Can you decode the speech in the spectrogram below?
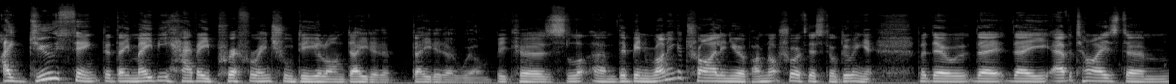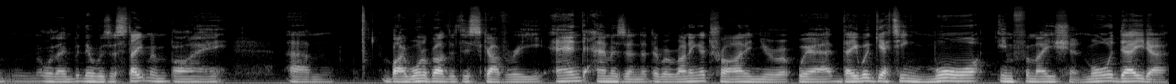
I do think that they maybe have a preferential deal on data. Data, they will, because um, they've been running a trial in Europe. I'm not sure if they're still doing it, but they they they advertised, um, or they, there was a statement by um, by Warner Brothers Discovery and Amazon that they were running a trial in Europe where they were getting more information, more data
